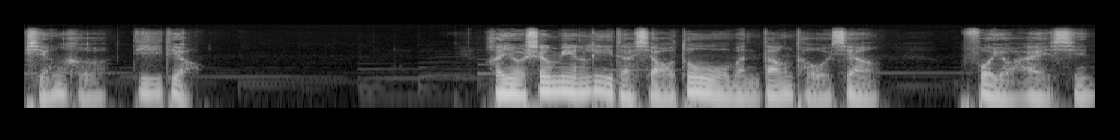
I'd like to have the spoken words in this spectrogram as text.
平和低调。很有生命力的小动物们当头像。富有爱心，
